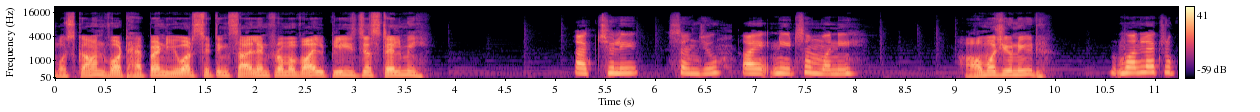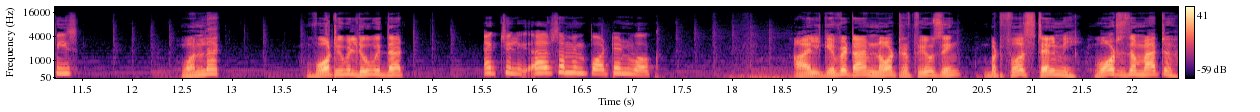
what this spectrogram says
Muskan, what happened? You are sitting silent from a while. Please just tell me. Actually, Sanju, I need some money. How much you need? One lakh rupees. One lakh? What you will do with that? Actually, I have some important work. I'll give it, I'm not refusing. But first tell me, what's the matter?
